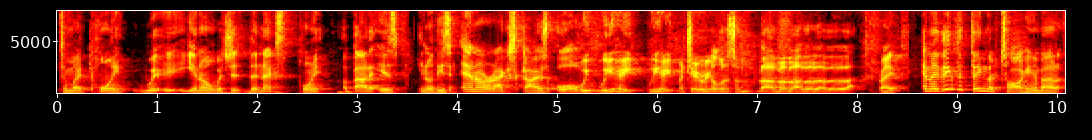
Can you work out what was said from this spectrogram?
to my point. You know, which is the next point about it is you know these NRX guys. Oh, we, we hate we hate materialism. Blah blah blah blah blah blah. blah," Right. And I think the thing they're talking about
